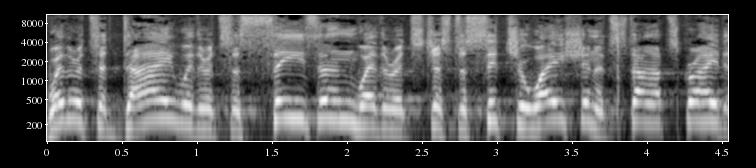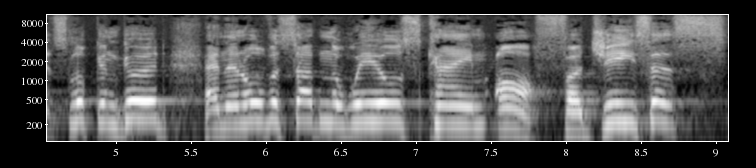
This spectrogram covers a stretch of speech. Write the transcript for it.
Whether it's a day, whether it's a season, whether it's just a situation, it starts great, it's looking good, and then all of a sudden the wheels came off. For Jesus,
